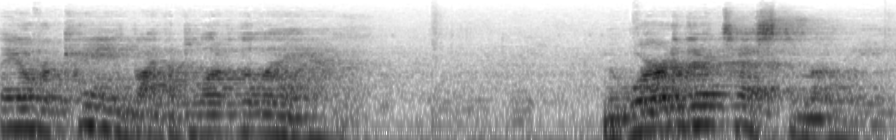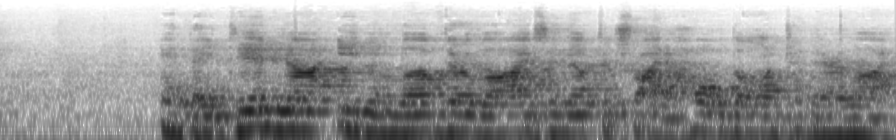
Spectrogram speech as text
They overcame by the blood of the Lamb, the word of their testimony and they did not even love their lives enough to try to hold on to their life.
